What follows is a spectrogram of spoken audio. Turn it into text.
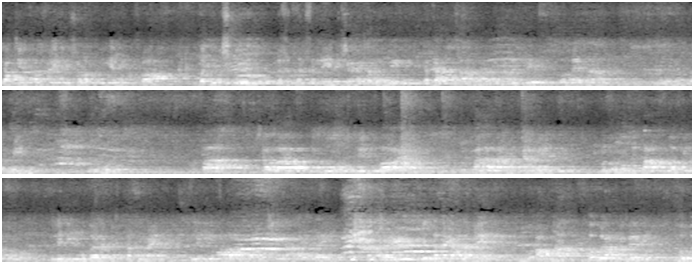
يعطيك الخير ان شاء الله كل أيام افراح وبدي اشكر اختنا الفنانه جامعه رومي يلي على مساعدتنا على التعريف وبيتنا من المهتمين بالامور فان شاء الله يكون ليل مبارك هلا رح نكمل والامور اللي تعرفوها فيكم اللي هي مباركه الختمين اللي هي وضع كل هاي علامات انه ربنا هو اللي عم يبارك هو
